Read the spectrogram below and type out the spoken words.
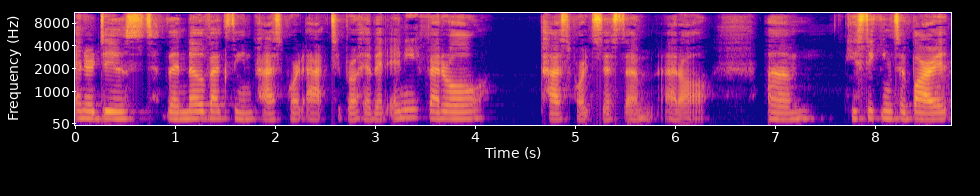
introduced the No Vaccine Passport Act to prohibit any federal passport system at all. Um, he's seeking to bar it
